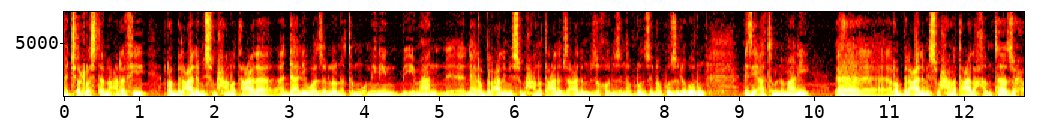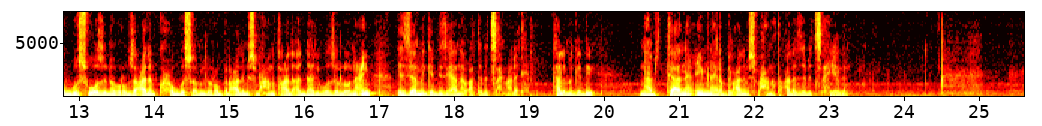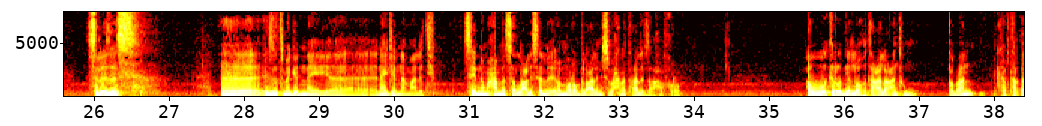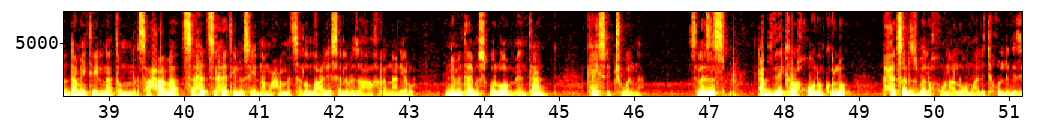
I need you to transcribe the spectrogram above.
መጨረስታ መዕረፊ ረቢ ልዓለሚን ስብሓን ወተዓላ ኣዳልይዋ ዘሎ ነቶም ሙእሚኒን ብኢማን ናይ ረቢ ልዓለሚን ስብሓን ወተዓላ ብዚ ዓለም ዝኸዱ ዝነብሩን ዝነብሩ ዝነበሩን እዚኣቶም ድማ ረቢ ልዓለሚን ስብሓን ወተዓላ ከምታ ዘሕጉስዎ ዝነብሩ ብዚ ዓለም ክሕጉሶም ኢሉ ረቢ ልዓለሚን ስብሓን ወተዓላ ኣዳልይዎ ዘሎ ናዒም እዚኣ መገዲ እዚኣ ናብኣ ተብፅሕ ማለት እየ ካልእ መገዲ ናብታ ነዒም ናይ ረቢ ልዓለሚን ስብሓን ወተዓላ ዘብፅሕ የለን ስለዚስ እዚ እቲ መገዲ ናይ ጀና ማለት እዩ ሰይድና ሙሓመድ صለ ه ሰለም ኢሮሞ ረብ ዓለሚን ስብሓ ላ ዝኣኻኽሮም ኣቡበክር ረድ ላሁ ተላ ዕንቱ ጠብ ካብታ ቀዳመይቲ ኢልና ቶም ሰሓባ ስሐት ስሐት ኢሉ ሰይድና ሙሓመድ ለ ላ ለ ሰለም ዘኻኽረና ነይሩ ንምንታይ ምስ በልዎ ምእንታን ካይስችወና ስለዚስ ኣብ ዚክራ ክኾኑ ከሎ ሕፅር ዝበለ ክኾን ኣለዎ ማለት እዩ ኩሉ ግዜ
